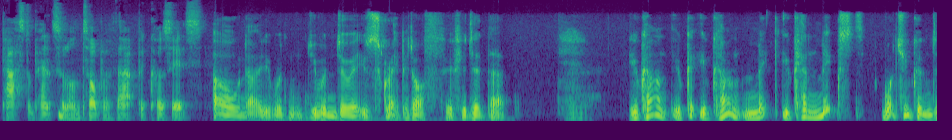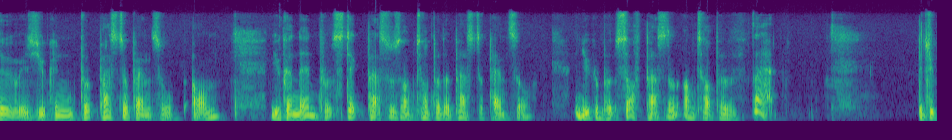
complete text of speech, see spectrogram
pastel pencil on top of that because it's. Oh no, you wouldn't. You wouldn't do it. You'd scrape it off if you did that. You can't. You, you can't mix. You can mix. What you can do is you can put pastel pencil on. You can then put stick pastels on top of the pastel pencil, and you can put soft pastel on top of that. But you,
